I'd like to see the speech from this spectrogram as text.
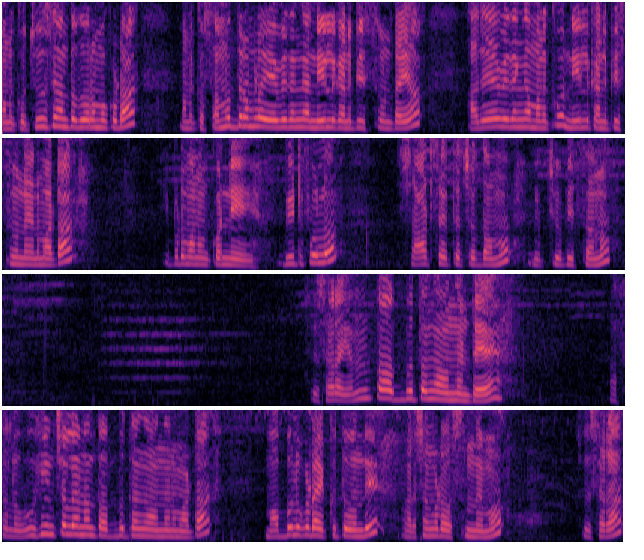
మనకు చూసేంత దూరము కూడా మనకు సముద్రంలో ఏ విధంగా నీళ్ళు కనిపిస్తూ ఉంటాయో అదే విధంగా మనకు నీళ్ళు కనిపిస్తున్నాయి అనమాట ఇప్పుడు మనం కొన్ని బ్యూటిఫుల్ షార్ట్స్ అయితే చూద్దాము. మీకు చూపిస్తాను. చూసారా ఎంత అద్భుతంగా ఉందంటే అసలు ఊహించలేనంత అద్భుతంగా ఉందన్నమాట. మబ్బులు కూడా ఎక్కుతూ ఉంది వర్షం కూడా వస్తుందేమో. చూసారా?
